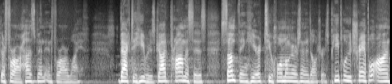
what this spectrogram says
they're for our husband and for our wife. Back to Hebrews. God promises something here to whoremongers and adulterers, people who trample on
